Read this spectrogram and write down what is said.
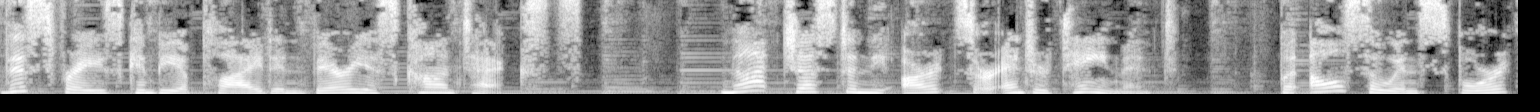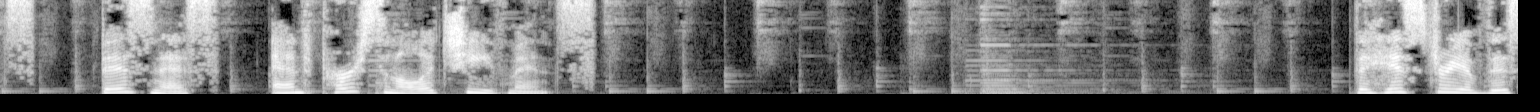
This phrase can be applied in various contexts, not just in the arts or entertainment, but also in sports, business, and personal achievements. The history of this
